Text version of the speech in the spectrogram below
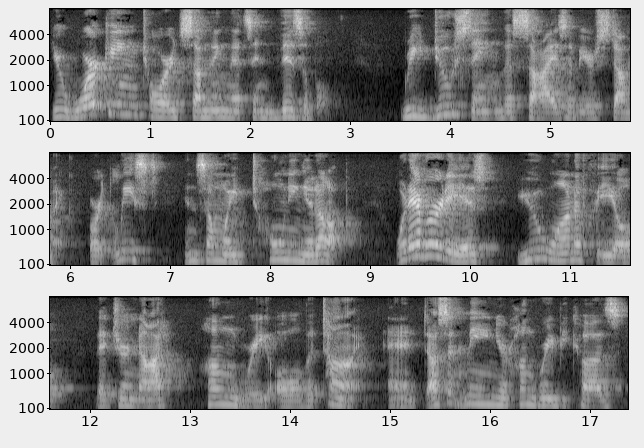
You're working towards something that's invisible, reducing the size of your stomach, or at least in some way toning it up. Whatever it is, you want to feel that you're not hungry all the time. And it doesn't mean you're hungry because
